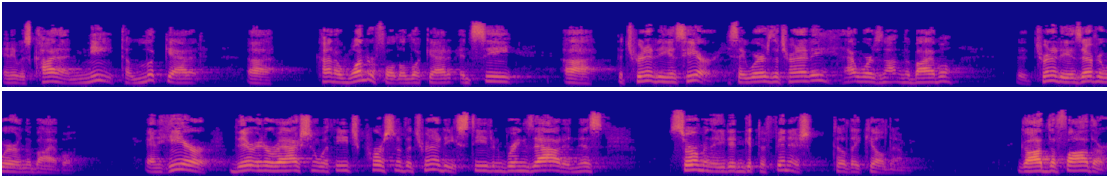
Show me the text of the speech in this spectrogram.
And it was kind of neat to look at it, uh, kind of wonderful to look at it and see uh, the Trinity is here. You say, Where's the Trinity? That word's not in the Bible. The Trinity is everywhere in the Bible. And here, their interaction with each person of the Trinity, Stephen brings out in this sermon that he didn't get to finish till they killed him. God the Father.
